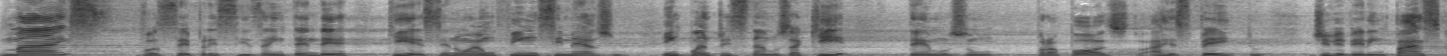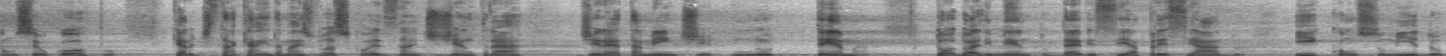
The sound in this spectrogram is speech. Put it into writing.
Mas você precisa entender que esse não é um fim em si mesmo. Enquanto estamos aqui, temos um propósito a respeito de viver em paz com o seu corpo. Quero destacar ainda mais duas coisas antes de entrar diretamente no tema todo alimento deve ser apreciado e consumido.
